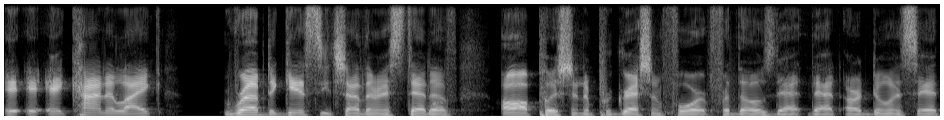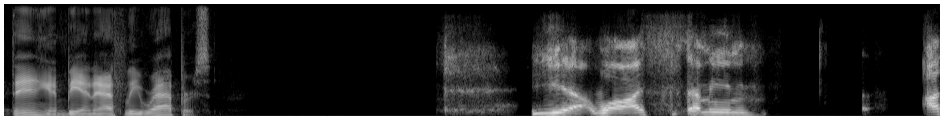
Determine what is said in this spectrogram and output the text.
It, it, it kind of like rubbed against each other instead of all pushing a progression forward for those that that are doing said thing and being athlete rappers. Yeah, well, I I mean, I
